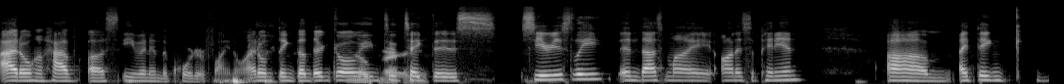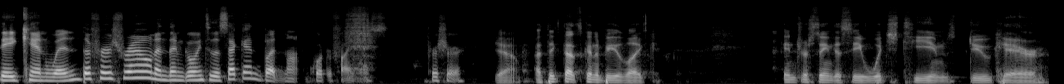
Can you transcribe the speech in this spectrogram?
I don't have us even in the quarterfinal. I don't think that they're going no to take this seriously, and that's my honest opinion. Um, I think they can win the first round and then go into the second, but not quarterfinals for sure. Yeah, I think that's going to be like interesting to see which teams do care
